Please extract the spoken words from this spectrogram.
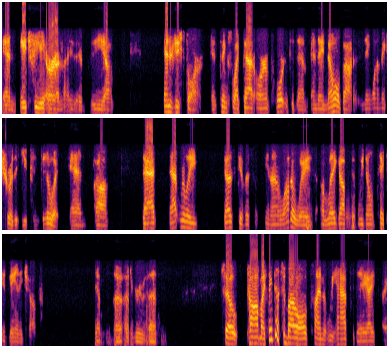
and HVA or the uh, Energy Star and things like that are important to them, and they know about it, and they want to make sure that you can do it, and uh, that that really does give us, in a lot of ways, a leg up that we don't take advantage of. Yep, I'd agree with that. So, Tom, I think that's about all the time that we have today. I, I,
